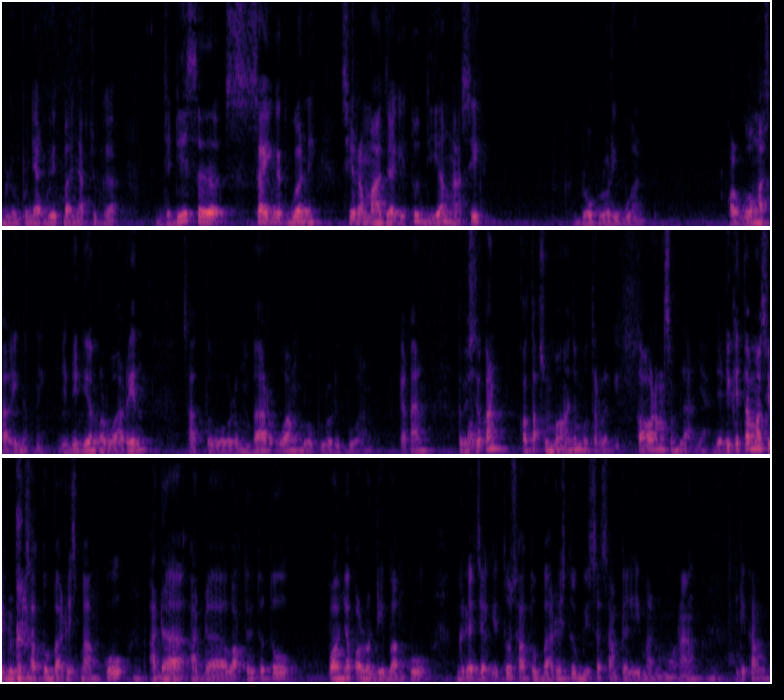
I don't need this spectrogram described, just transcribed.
belum punya duit banyak juga jadi se seinget gue nih si remaja itu dia ngasih 20 ribuan kalau gue nggak salah inget nih jadi dia ngeluarin satu lembar uang 20 ribuan ya kan? Habis itu kan kotak sumbangannya muter lagi ke orang sebelahnya. Jadi kita masih duduk satu baris bangku. Ada ada waktu itu tuh pokoknya kalau di bangku gereja gitu satu baris tuh bisa sampai 5 enam orang. Jadi kan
